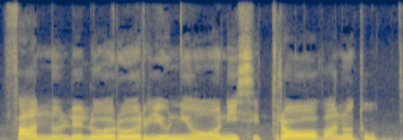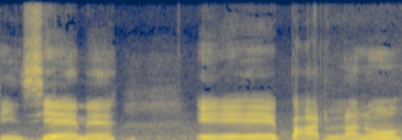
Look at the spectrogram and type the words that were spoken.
fanno le loro riunioni, si trovano tutti insieme e parlano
